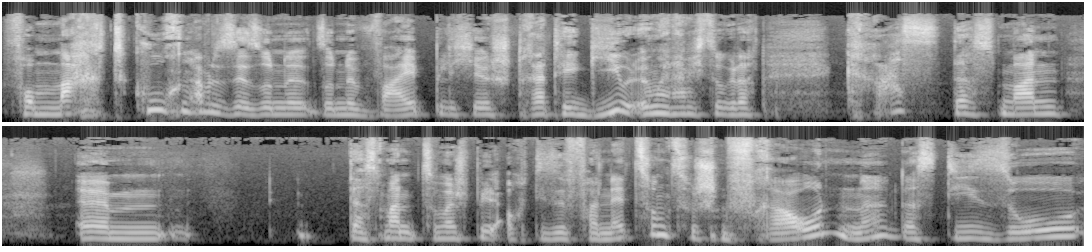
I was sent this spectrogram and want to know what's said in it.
vom Machtkuchen ab. Das ist ja so eine so eine weibliche Strategie. Und irgendwann habe ich so gedacht, krass, dass man ähm, dass man zum Beispiel auch diese Vernetzung zwischen Frauen, ne, dass die so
